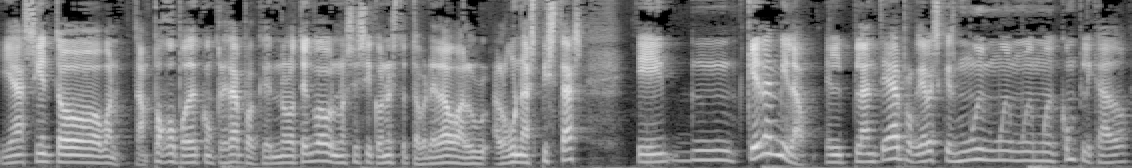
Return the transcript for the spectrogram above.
Ya siento, bueno, tampoco poder concretar porque no lo tengo. No sé si con esto te habré dado algunas pistas. Y mm, queda en mi lado el plantear, porque ya ves que es muy, muy, muy, muy complicado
